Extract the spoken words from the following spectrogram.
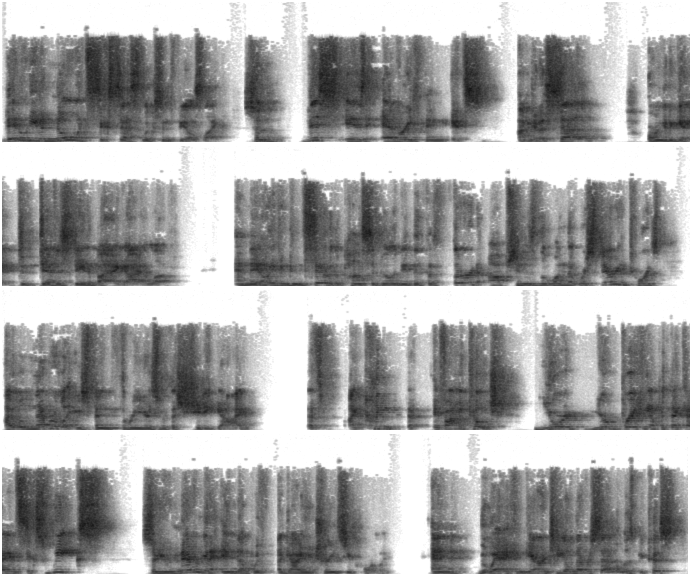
They don't even know what success looks and feels like. So this is everything. It's I'm going to settle or I'm going to get devastated by a guy I love and they don't even consider the possibility that the third option is the one that we're steering towards. I will never let you spend three years with a shitty guy. That's I couldn't. If I'm a coach, you're you're breaking up with that guy in six weeks, so you're never going to end up with a guy who treats you poorly. And the way I can guarantee you'll never settle is because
